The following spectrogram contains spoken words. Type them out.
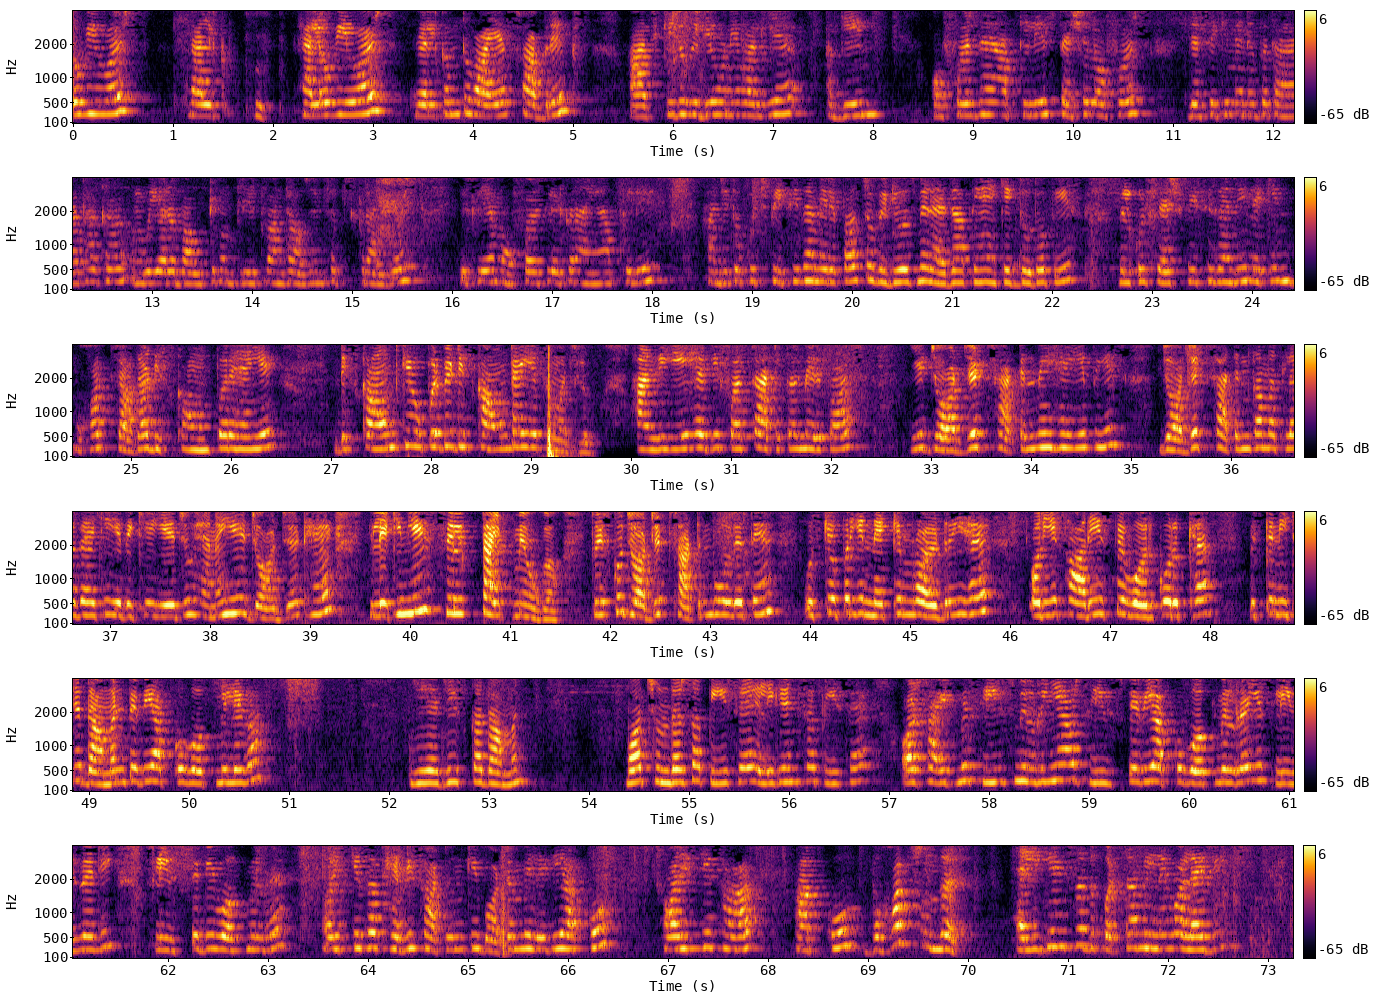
Hello viewers welcome hello viewers welcome to Vyas fabrics आज की जो वीडियो होने वाली है अगेन ऑफर्स हैं आपके लिए स्पेशल ऑफर्स जैसे कि मैंने बताया था कि we are about to complete one thousand subscribers इसलिए हम ऑफर्स लेकर आए हैं आपके लिए। हाँ जी तो कुछ पीसीज हैं मेरे पास जो वीडियोस में रह जाते हैं एक एक दो दो पीस बिल्कुल फ्रेश पीसीज हैं जी, लेकिन बहुत ज़्यादा डिस्काउंट पर हैं ये। डिस्काउंट के ऊपर भी डिस्काउंट है, ये समझ लो। हाँ जी, ये है जी फ़र्स्ट आर्टिकल मेरे पास। ये जॉर्जेट साटन में है ये पीस जॉर्जेट साटन का मतलब है कि ये देखिए, ये जो है ना, ये जॉर्जेट है, लेकिन ये सिल्क टाइप में होगा। तो इसको जॉर्जेट साटन बोल देते हैं। उसके ऊपर ये नेक एम्ब्रॉयडरी है और ये सारी इस पे वर्क हो रखा है। इसके नीचे दामन पे भी आपको वर्क मिलेगा। ये है जी इसका दामन। बहुत सुंदर सा पीस है एलिगेंट सा पीस है। और साइड में स्लीव्स मिल रही हैं और स्लीव्स पे भी आपको वर्क मिल रहा है। ये स्लीव्स है जी, स्लीव्स पे भी वर्क मिल रहा है। और इसके साथ हैवी साटन की बॉटम मिलेगी आपको। और इसके साथ आपको बहुत सुंदर एलिगेंट सा दुपट्टा मिलने वाला है जी।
